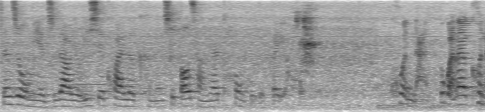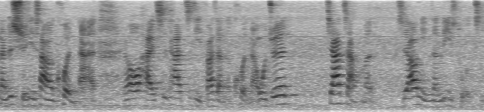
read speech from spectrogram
甚至我们也知道有一些快乐可能是包藏在痛苦的背后。困难，不管那个困难是学习上的困难，然后还是他自己发展的困难，我觉得家长们只要你能力所及。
